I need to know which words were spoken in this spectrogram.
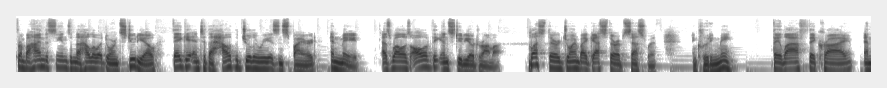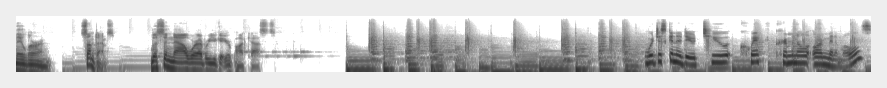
From behind the scenes in the Hello Adorn studio, they get into the how the jewelry is inspired and made, as well as all of the in studio drama. Plus, they're joined by guests they're obsessed with, including me. They laugh, they cry, and they learn. Sometimes. Listen now wherever you get your podcasts. We're just going to do two quick criminal or minimals.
